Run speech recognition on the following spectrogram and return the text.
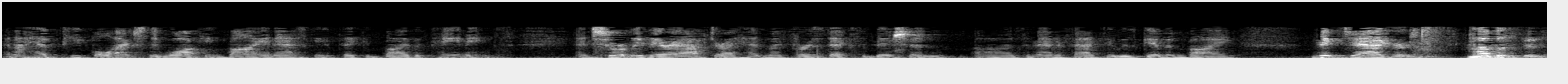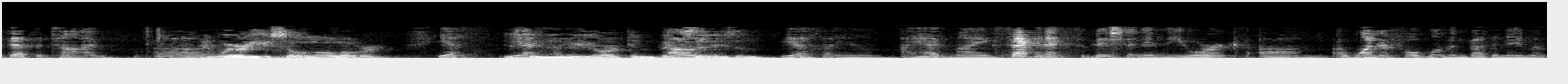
And I had people actually walking by and asking if they could buy the paintings. And shortly thereafter, I had my first exhibition. Uh, as a matter of fact, it was given by Mick Jagger's Hmm. publicist at the time. Um, And where are you sold? All over? yes, You've yes, seen I in New am. York and big Oh, cities and Yes, I am. I had my second exhibition in New York. Um, a wonderful woman by the name of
